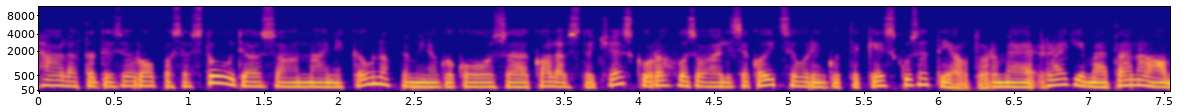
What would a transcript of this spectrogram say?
hääletades Euroopasse stuudios on Annika Õunap ja minuga koos Kalev Stoicescu, Rahvusvahelise Kaitseuuringute Keskuse teadur. me räägime täna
